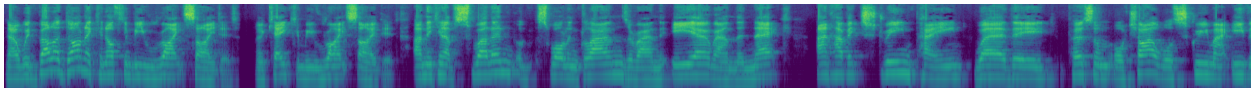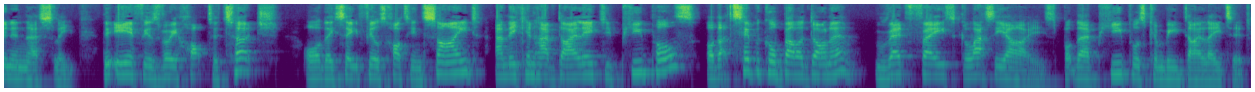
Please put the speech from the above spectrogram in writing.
Now, with belladonna, it can often be right sided. Okay, can be right sided. And they can have swelling, swollen glands around the ear, around the neck, and have extreme pain where the person or child will scream out even in their sleep. The ear feels very hot to touch or they say it feels hot inside, and they can have dilated pupils, or that typical belladonna, red face, glassy eyes, but their pupils can be dilated.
